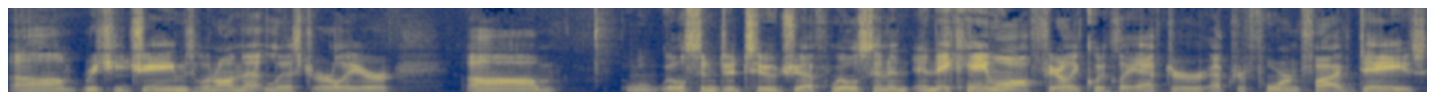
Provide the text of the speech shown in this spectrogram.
Um, Richie James went on that list earlier. Um, Wilson did too, Jeff Wilson, and, and they came off fairly quickly after after four and five days.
